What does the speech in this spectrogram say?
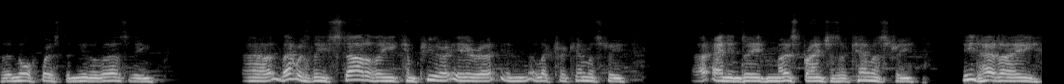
uh, Northwestern University. Uh, that was the start of the computer era in electrochemistry, uh, and indeed most branches of chemistry he'd had a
